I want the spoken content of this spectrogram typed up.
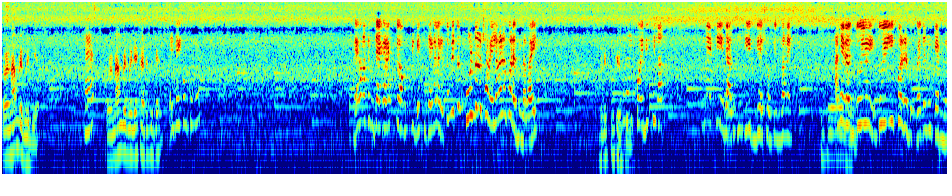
ওরা নামবে বুঝিয়ে হ্যাঁ? ওরা নামবে বুঝিয়ে খাটে থেকে এই যে এখান থেকে। দেখো তুমি জায়গা রাখতে অবশ্যই বেশি জায়গা লাগে। তুমি তো ফুল টুল সব এলোমেলো করে দিলা ভাই। কই দিছিলাম? তুমি এমনি জালসি দিয়ে আচ্ছা এটা দুই দুই করে ঢুকাই কেমনি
